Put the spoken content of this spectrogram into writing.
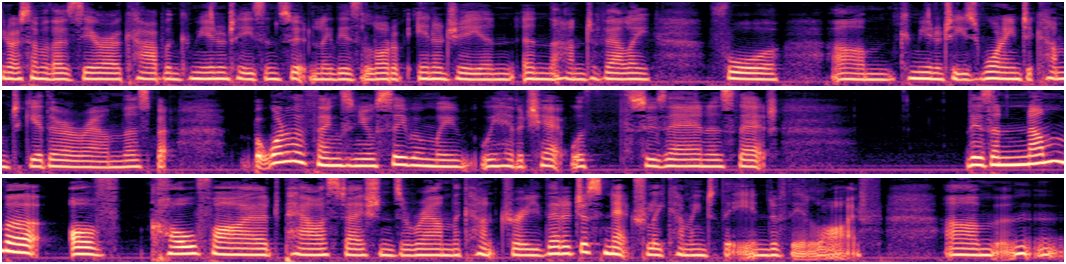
you know, some of those zero carbon communities, and certainly there's a lot of energy in, in the Hunter Valley for um, communities wanting to come together around this. But but one of the things, and you'll see when we, we have a chat with Suzanne, is that there's a number of coal fired power stations around the country that are just naturally coming to the end of their life. Um,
